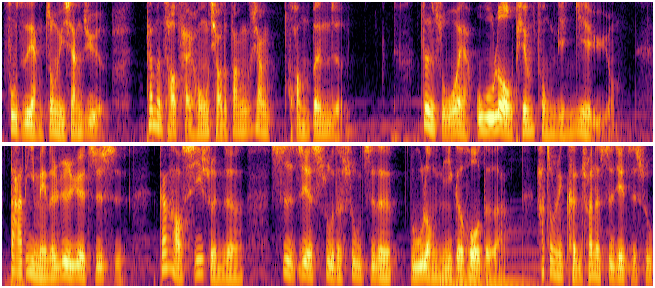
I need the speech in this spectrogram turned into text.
父子俩终于相聚了。他们朝彩虹桥的方向狂奔着。正所谓啊，屋漏偏逢连夜雨哦，大地没了日月之时，刚好吸吮着世界树的树枝的毒龙尼格霍德啊，他终于啃穿了世界之树。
